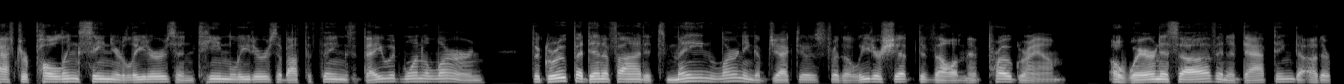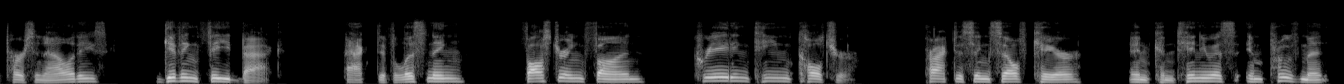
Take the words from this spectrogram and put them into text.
After polling senior leaders and team leaders about the things they would want to learn, the group identified its main learning objectives for the Leadership Development Program awareness of and adapting to other personalities, giving feedback, active listening, fostering fun, creating team culture, practicing self care, and continuous improvement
